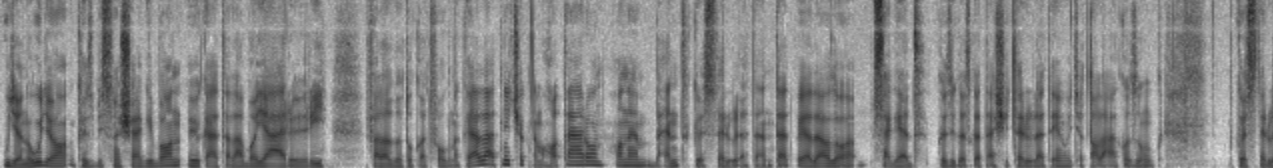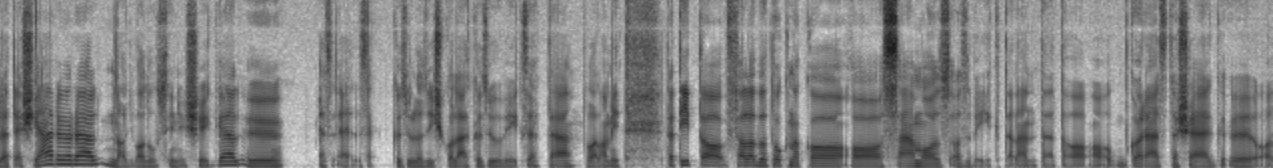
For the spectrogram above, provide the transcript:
ugyanúgy a közbiztonságiban ők általában járőri feladatokat fognak ellátni, csak nem a határon, hanem bent közterületen. Tehát például a Szeged közigazgatási területén, hogyha találkozunk közterületes járőrrel, nagy valószínűséggel ő ez, ezek közül az iskolák közül végzett el valamit. Tehát itt a feladatoknak a, a száma az, az végtelen, tehát a, a garázdaság, a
